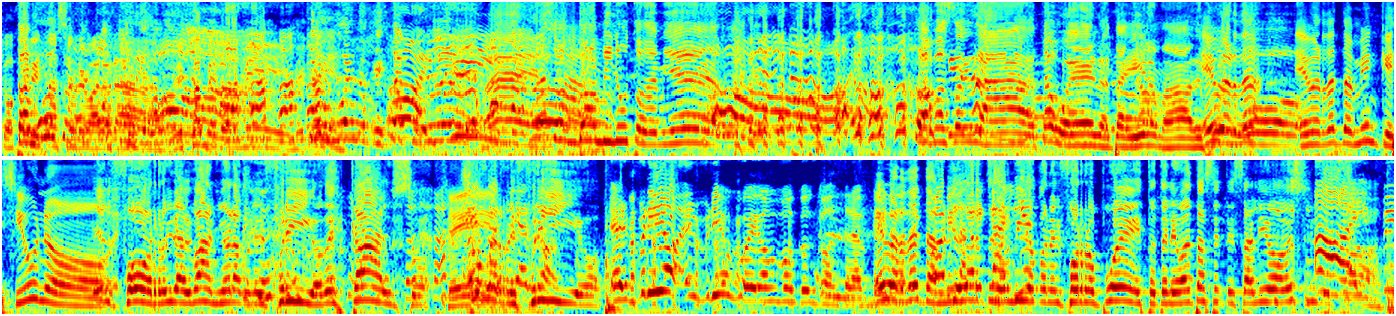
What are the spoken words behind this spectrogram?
Coger Tampoco está sobrevalorado. Déjame dormir. Qué bueno que está Ay, coger. Bueno. Son dos minutos de mierda. No pasa nada, está buena, está ahí nomás. Es verdad, oh, es verdad también que si uno. El forro, ir al baño ahora con el frío, descalzo. Sí. Yo me Es resfrío. El frío, el frío juega un poco en contra. pero verdad también. que Quedarte dormido con el forro puesto, te levantás y te salió. Es un Ay, desastre.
